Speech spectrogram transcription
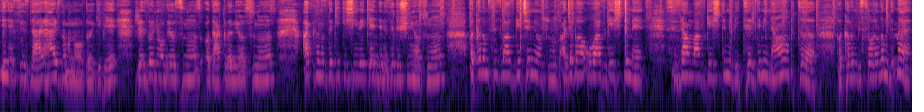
Yine sizler her zaman olduğu gibi rezone oluyorsunuz, odaklanıyorsunuz. Aklınızdaki kişiyi ve kendinizi düşünüyorsunuz. Bakalım siz vazgeçemiyorsunuz. Acaba o vazgeçti mi? Sizden vazgeçti mi? Bitirdi mi? Ne yaptı? Bakalım bir soralım değil mi?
